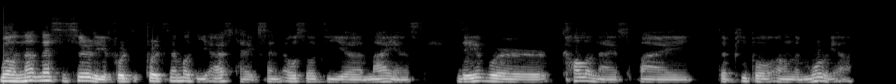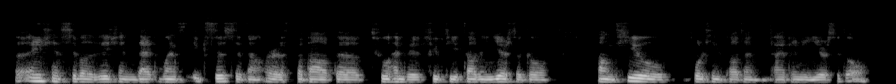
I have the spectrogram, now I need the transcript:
Well, not necessarily. For for example, the Aztecs and also the uh, Mayans, they were colonized by the people on Lemuria, ancient civilization that once existed on Earth about uh, 250,000 years ago until 14,500 years ago.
